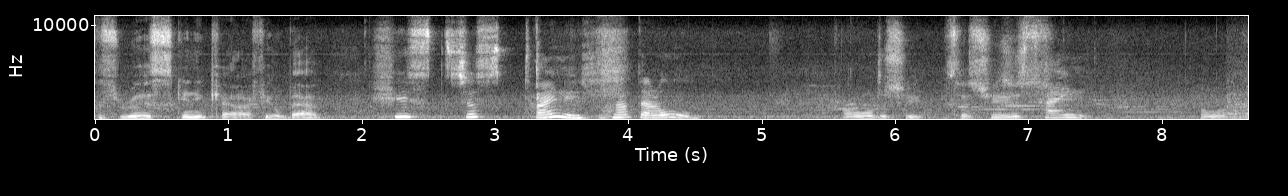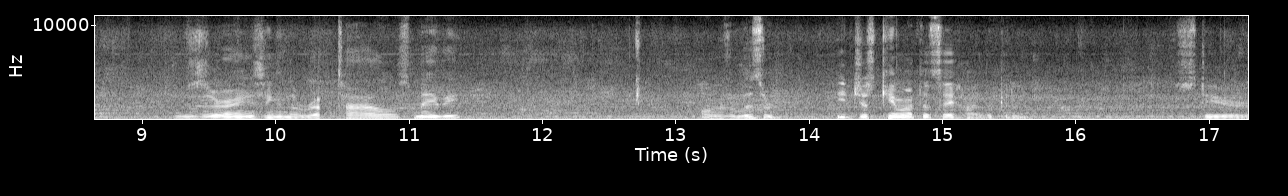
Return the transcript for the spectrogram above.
this really skinny cat? I feel bad. She's just tiny. She's not that old. How old is she? It says she's... Tiny. Oh, Hold on. Is there anything in the reptiles, maybe? Oh, there's a lizard. He just came out to say hi. Look at him. Stare.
